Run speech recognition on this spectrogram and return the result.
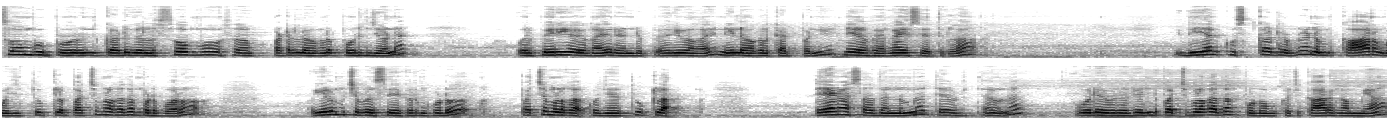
சோம்பு பொரி கடுகில் சோம்பு பட்டை லவங்கெல்லாம் பொரிஞ்சோடனே ஒரு பெரிய வெங்காயம் ரெண்டு பெரிய வெங்காயம் நீல வகையில் கட் பண்ணி நீல வெங்காயம் சேர்த்துக்கலாம். இது ஏன் குஸ்கான்றப்ப நம்ம காரம் கொஞ்சம் தூக்கில். பச்சை மிளகா தான் போட போகிறோம் எலுமிச்சம்பழம் சேர்க்குறோம் கூட பச்சை மிளகா கொஞ்சம் தூக்கலாம் தேங்காய் சாதம்னா தேவைன்னா ஒரு ஒரு ரெண்டு பச்சை மிளகா தான் போடுவோம். கொஞ்சம் காரம் கம்மியாக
